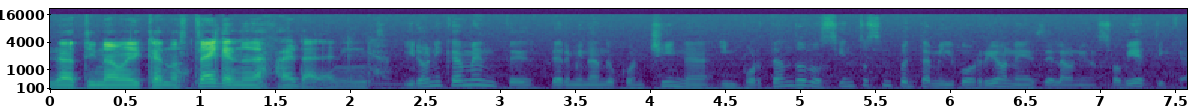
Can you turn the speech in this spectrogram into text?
Latinoamericanos, traigan una falda de niña. Irónicamente, terminando con China importando 250.000 gorriones de la Unión Soviética,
